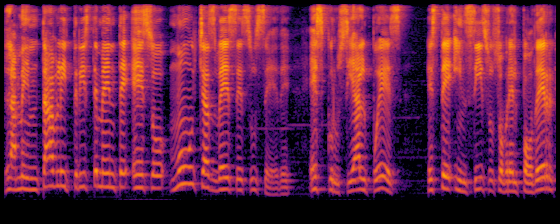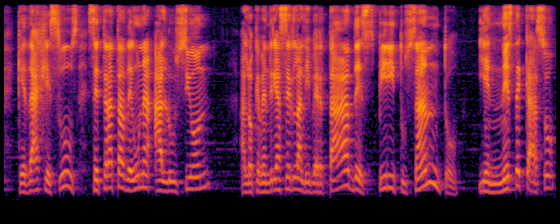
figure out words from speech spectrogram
Lamentable y tristemente eso muchas veces sucede. Es crucial pues este inciso sobre el poder que da Jesús. Se trata de una alusión a lo que vendría a ser la libertad de Espíritu Santo. Y en este caso,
